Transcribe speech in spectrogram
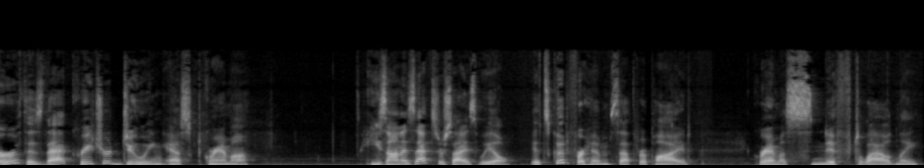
earth is that creature doing? asked Grandma. He's on his exercise wheel. It's good for him, Seth replied. Grandma sniffed loudly.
